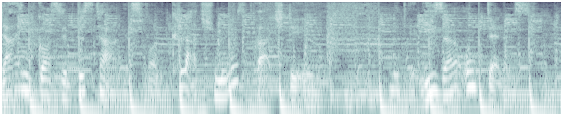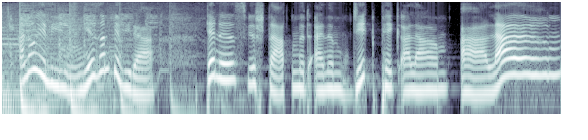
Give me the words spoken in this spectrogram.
Dein Gossip des Tages von klatsch-tratsch.de. Mit Elisa und Dennis. Hallo ihr Lieben, hier sind wir wieder. Dennis, wir starten mit einem Dickpick-Alarm. Alarm!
